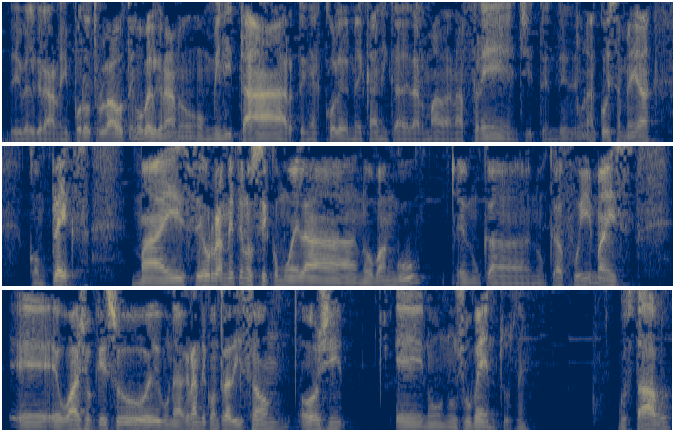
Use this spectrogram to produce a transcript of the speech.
de Belgrano. E por outro lado tem o Belgrano militar, tem a escola de mecânica da Armada na frente, tem uma coisa meio complexa. Mas eu realmente não sei como é lá no Bangu, eu nunca, nunca fui, mas eh, eu acho que isso é uma grande contradição hoje eh, no, no Juventus, né? Gustavo?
